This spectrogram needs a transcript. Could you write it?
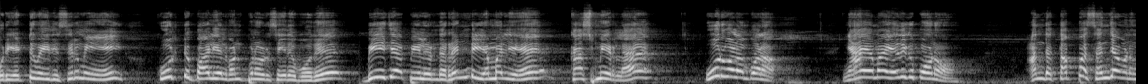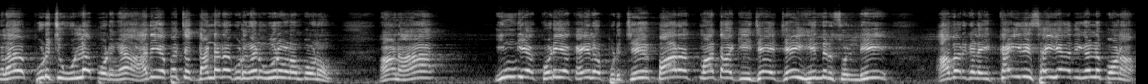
ஒரு எட்டு வயது சிறுமியை கூட்டு பாலியல் வன்புணர்வு செய்த போது பிஜேபியில் இருந்த ரெண்டு எம்எல்ஏ காஷ்மீரில் ஊர்வலம் போகிறான் நியாயமாக எதுக்கு போகணும் அந்த தப்பை செஞ்சவனுங்களை பிடிச்சி உள்ளே போடுங்க அதிகபட்ச தண்டனை கொடுங்கன்னு ஊர்வலம் போகணும் ஆனால் இந்திய கொடியை கையில் பிடிச்சி பாரத் மாதா கி ஜெய் ஜெய் ஹிந்துன்னு சொல்லி அவர்களை கைது செய்யாதீங்கன்னு போனான்.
